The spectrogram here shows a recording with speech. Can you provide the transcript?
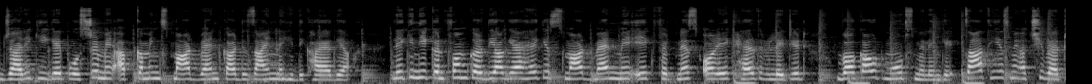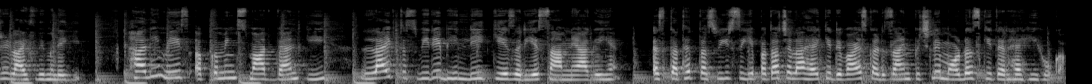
जारी की गई पोस्टर में अपकमिंग स्मार्ट बैंड का डिज़ाइन नहीं दिखाया गया। लेकिन ये कंफर्म कर दिया गया है कि स्मार्ट बैंड में एक फिटनेस और एक हेल्थ रिलेटेड वर्कआउट मोड्स मिलेंगे। साथ ही इसमें अच्छी बैटरी लाइफ भी मिलेगी। हाल ही में इस अपकमिंग स्मार्ट बैंड की लाइव तस्वीरें भी लीक के ज़रिए सामने आ गई हैं। इस कथित तस्वीर से ये पता चला है कि डिवाइस का डिज़ाइन पिछले मॉडल्स की तरह ही होगा।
